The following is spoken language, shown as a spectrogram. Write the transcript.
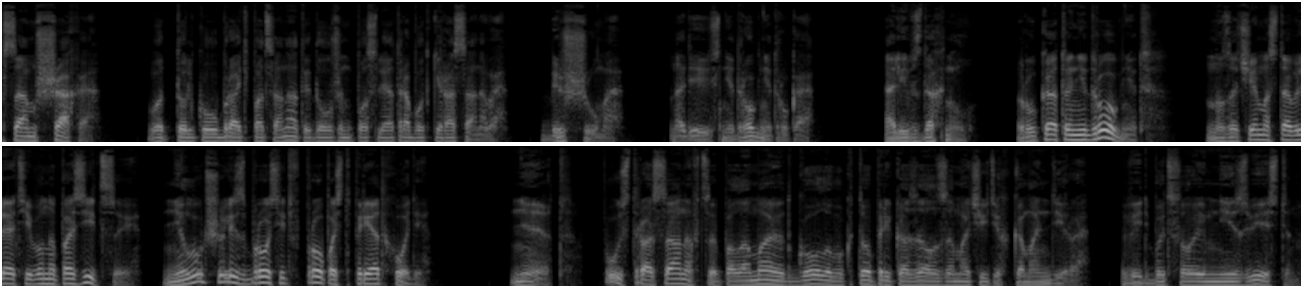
псам Шаха. Вот только убрать пацана ты должен после отработки Расанова. Без шума. Надеюсь, не дрогнет рука. Али вздохнул. Рука-то не дрогнет. Но зачем оставлять его на позиции? Не лучше ли сбросить в пропасть при отходе? Нет, пусть росановцы поломают голову, кто приказал замочить их командира. Ведь Быцо им неизвестен.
